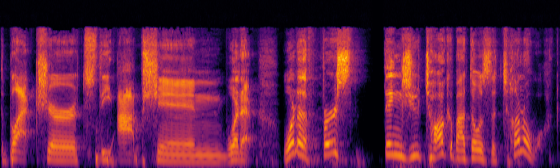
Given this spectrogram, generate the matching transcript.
the black shirts, the option, whatever. One of the first things you talk about, though, is the tunnel walk.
